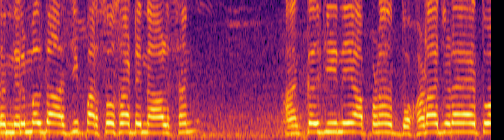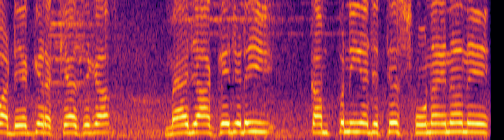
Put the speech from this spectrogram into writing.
ਤਾਂ ਨਿਰਮਲ ਦਾਸ ਜੀ ਪਰਸੋਂ ਸਾਡੇ ਨਾਲ ਸਨ। ਅੰਕਲ ਜੀ ਨੇ ਆਪਣਾ ਦੁਖੜਾ ਜਿਹੜਾ ਹੈ ਤੁਹਾਡੇ ਅੱਗੇ ਰੱਖਿਆ ਸੀਗਾ। ਮੈਂ ਜਾ ਕੇ ਜਿਹੜੀ ਕੰਪਨੀ ਹੈ ਜਿੱਥੇ ਸੋਨਾ ਇਹਨਾਂ ਨੇ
